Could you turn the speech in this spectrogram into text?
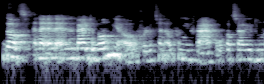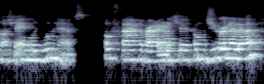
dat. En, en, en waar droom je over? Dat zijn ook van die vragen. Of wat zou je doen als je 1 miljoen hebt? Ook vragen waarin dat je kan journalen.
